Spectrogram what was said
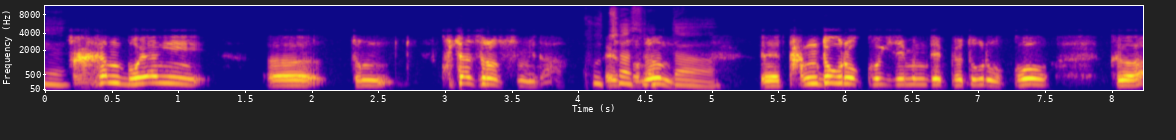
예. 참 모양이 어 좀 구차스럽습니다. 구차스럽다. 예, 당도 그렇고 이재명 대표도 그렇고 그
